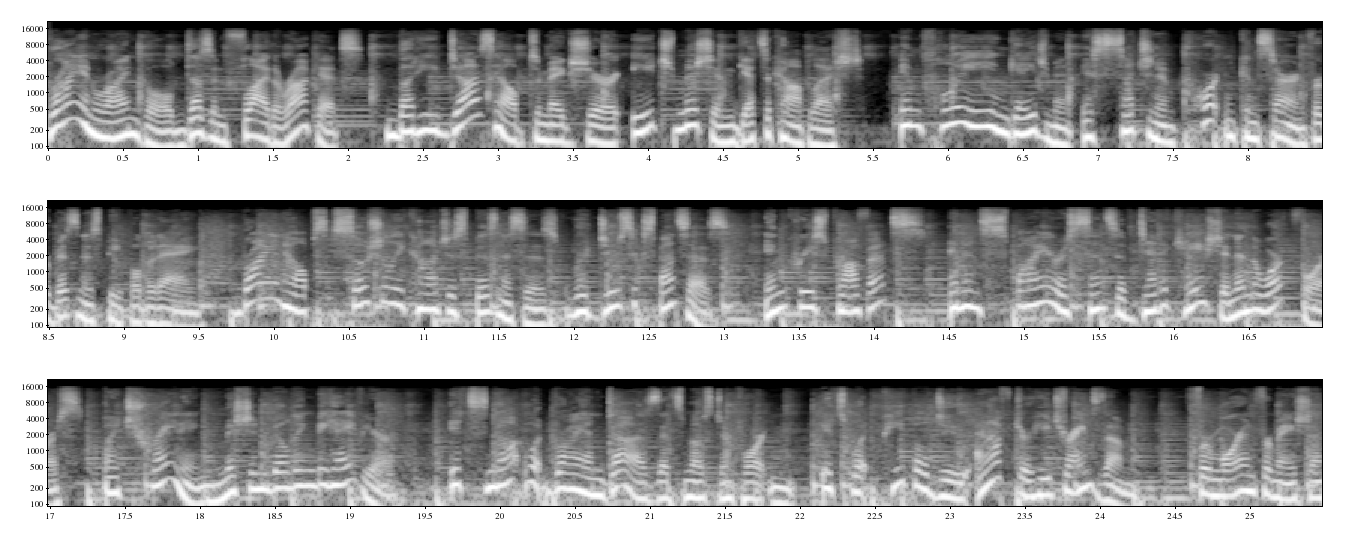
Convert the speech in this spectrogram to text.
Brian Reinbold doesn't fly the rockets, but he does help to make sure each mission gets accomplished. Employee engagement is such an important concern for business people today. Brian helps socially conscious businesses reduce expenses, increase profits, and inspire a sense of dedication in the workforce by training mission building behavior. It's not what Brian does that's most important, it's what people do after he trains them. For more information,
